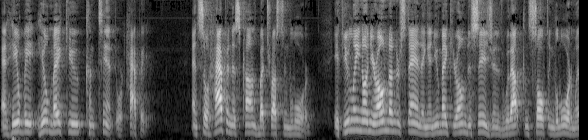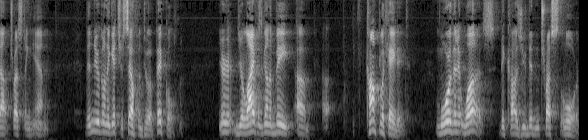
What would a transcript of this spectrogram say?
And he'll, be, he'll make you content or happy. And so happiness comes by trusting the Lord. If you lean on your own understanding and you make your own decisions without consulting the Lord and without trusting Him, then you're going to get yourself into a pickle. Your, your life is going to be uh, complicated more than it was because you didn't trust the Lord.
